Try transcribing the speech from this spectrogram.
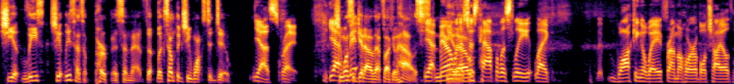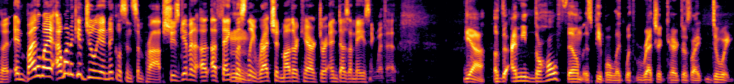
she at least she at least has a purpose in that, like something she wants to do. Yes. Right. Yeah. She wants Ma- to get out of that fucking house. Yeah. you Marilyn is just haplessly like walking away from a horrible childhood. And by the way, I want to give Julianne Nicholson some props. She's given a, a thanklessly wretched mother character and does amazing with it. Yeah, Uh, I mean, the whole film is people like with wretched characters, like doing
